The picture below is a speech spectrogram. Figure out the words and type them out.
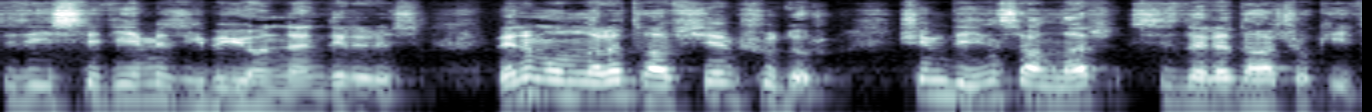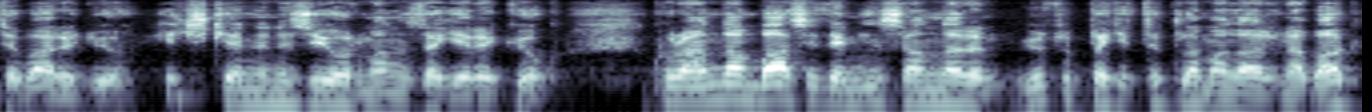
Sizi istediğimiz gibi yönlendiririz. Benim onlara tavsiyem şudur. Şimdi insanlar sizlere daha çok itibar ediyor. Hiç kendinizi yormanıza gerek yok. Kur'an'dan bahseden insanların YouTube'daki tıklamalarına bak,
